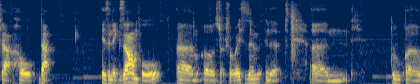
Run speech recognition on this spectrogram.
that whole that is an example um, of structural racism in that. Um, uh,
